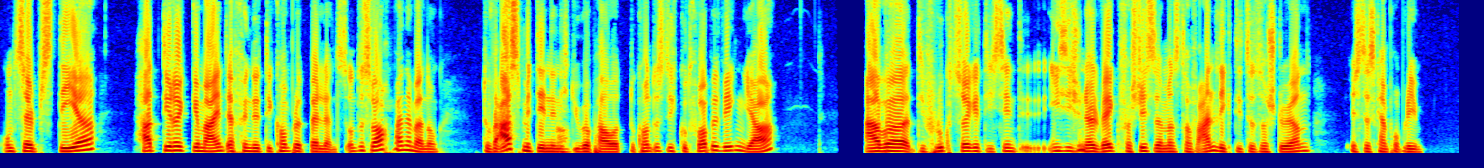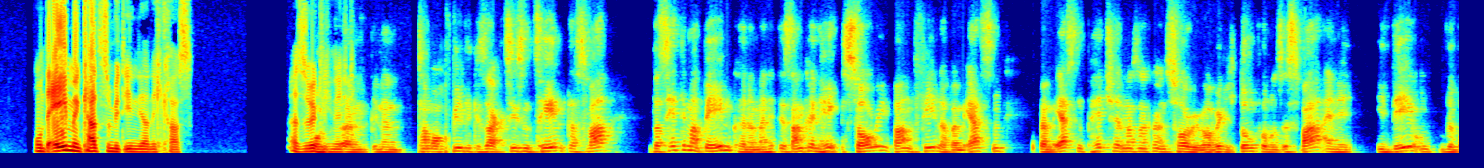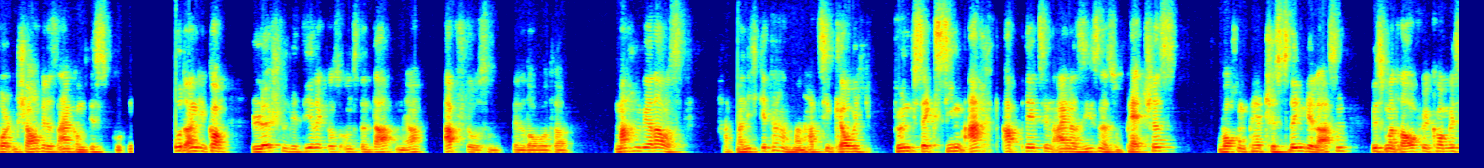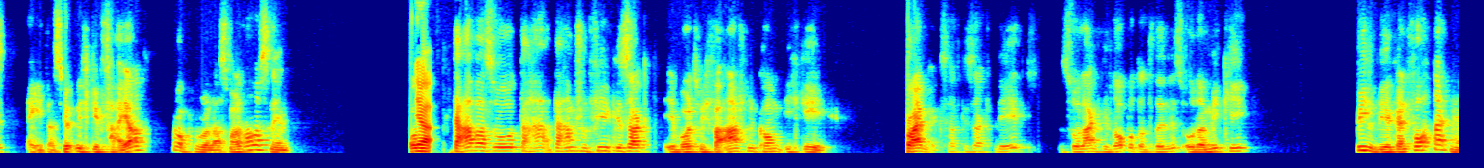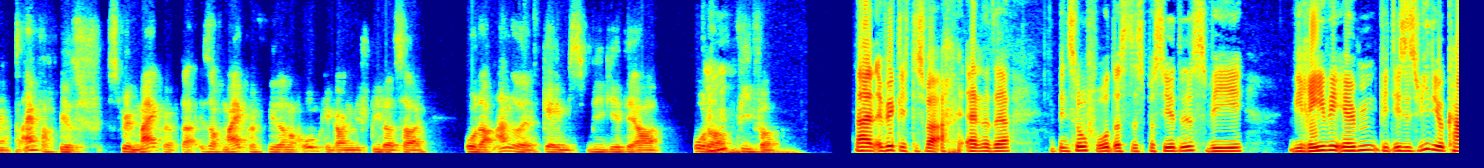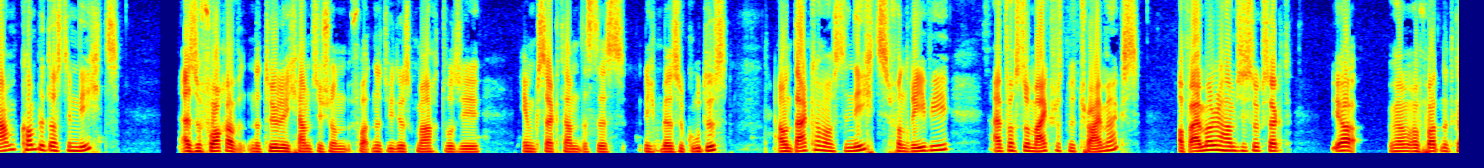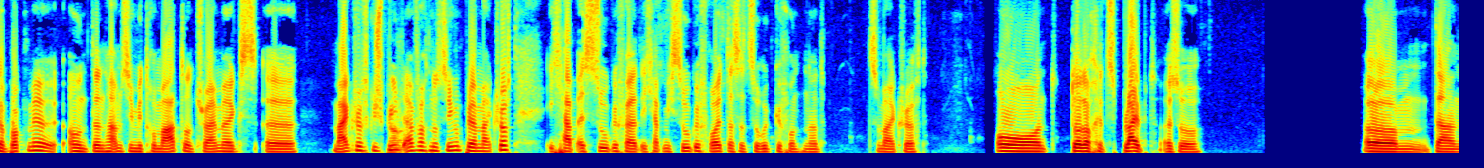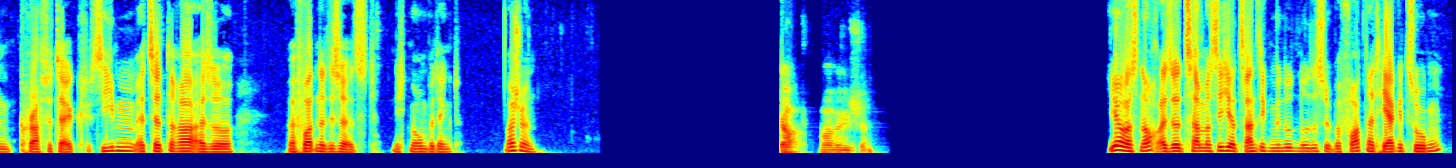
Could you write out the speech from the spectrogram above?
Und selbst der hat direkt gemeint, er findet die komplett balanced. Und das war auch meine Meinung. Du warst mit denen Ja. nicht überpowered. Du konntest dich gut vorbewegen, ja. Aber die Flugzeuge, die sind easy schnell weg. Verstehst du, wenn man es drauf anlegt, die zu zerstören, ist das kein Problem. Und aimen kannst du mit ihnen ja nicht krass. Also wirklich und, nicht. Ähm, einem, das haben auch viele gesagt, Season 10, das war, das hätte man beheben können. Man hätte sagen können, hey, sorry, war ein Fehler. Beim ersten, beim ersten Patch hätte man sagen können, sorry, war wirklich dumm von uns. Es war eine Idee und wir wollten schauen, wie das ankommt. Ist gut, gut angekommen, löschen wir direkt aus unseren Daten, ja. Abstoßen, den Roboter. Machen wir raus. Hat man nicht getan. Man hat sie, glaube ich, 5, 6, 7, 8 Updates in einer Season, also Patches, Wochenpatches drin gelassen, bis man draufgekommen ist, ey, das wird nicht gefeiert. Ja, Bruder, lass mal rausnehmen. Da war so, da, da haben schon viele gesagt, ihr wollt mich verarschen, komm, ich gehe. Trimax hat gesagt, nee, solange die Roboter drin ist oder Mickey, spielen wir kein Fortnite mehr. Das ist einfach, wir streamen Minecraft. Da ist auch Minecraft wieder nach oben gegangen, die Spielerzahl. Oder andere Games wie GTA oder Mhm. FIFA. Nein, wirklich, das war einer der. Ich bin so froh, dass das passiert ist, wie, wie Rewe eben, wie dieses Video kam, komplett aus dem Nichts. Also vorher, natürlich haben sie schon Fortnite-Videos gemacht, wo sie eben gesagt haben, dass das nicht mehr so gut ist. Und dann kam aus dem Nichts von Rewe einfach so Minecraft mit Trimax. Auf einmal haben sie so gesagt, ja, wir haben auf Fortnite keinen Bock mehr. Und dann haben sie mit Romata und Trimax äh, Minecraft gespielt, Ja. einfach nur Singleplayer Minecraft. Ich habe es so gefeiert, ich habe mich so gefreut, dass er zurückgefunden hat zu Minecraft. Und dort auch jetzt bleibt. Also ähm, dann Craft Attack 7 etc. Also bei Fortnite ist er jetzt nicht mehr unbedingt. War schön. Ja, war wirklich schön. Ja, was noch? Also jetzt haben wir sicher 20 Minuten oder so über Fortnite hergezogen.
